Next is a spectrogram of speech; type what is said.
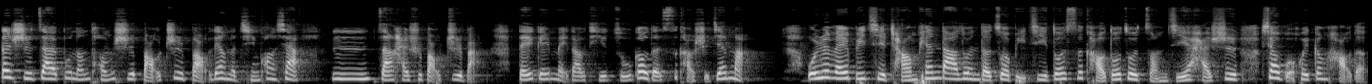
但是在不能同时保质保量的情况下，嗯，咱还是保质吧，得给每道题足够的思考时间嘛。我认为，比起长篇大论的做笔记，多思考、多做总结，还是效果会更好的。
